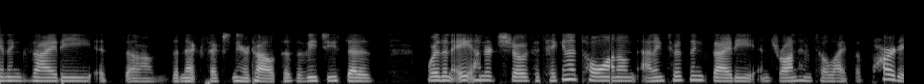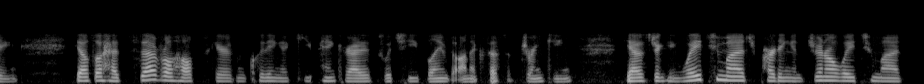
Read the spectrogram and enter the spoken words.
and anxiety. It's um, the next section here. Title it says Avicii said his more than 800 shows had taken a toll on him, adding to his anxiety and drawn him to a life of partying. He also had several health scares, including acute pancreatitis, which he blamed on excessive drinking. Yeah, I was drinking way too much, partying in general way too much.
